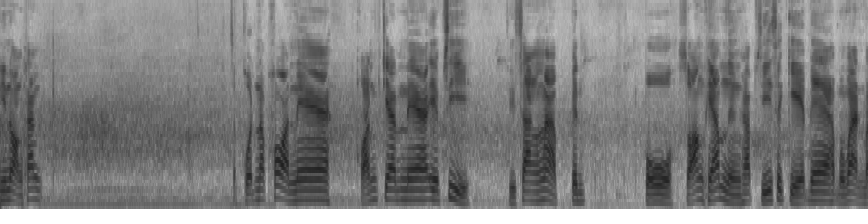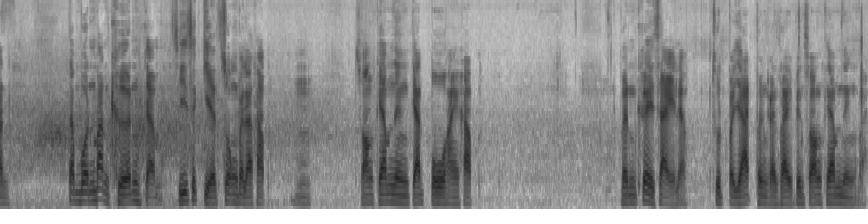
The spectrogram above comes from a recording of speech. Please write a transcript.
พี่น้องทั้งสกลนครแน่ขอนแก่นแน่เอฟซีสีสร้างมาเป็นโปรสองแถมหนึ่งครับ สีสเกตแน่ครับหมู่บ้านมันตำบลบ้านเขินกับสีสเกตส่งไปแล้วครับอสองแถมหนึ่งจัดโปรให้ครับเพิ่นเคยใส่แล้วชุดประหยัดเพิ่นก็ใส่เป็นสองแถมหนึ่งบาท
